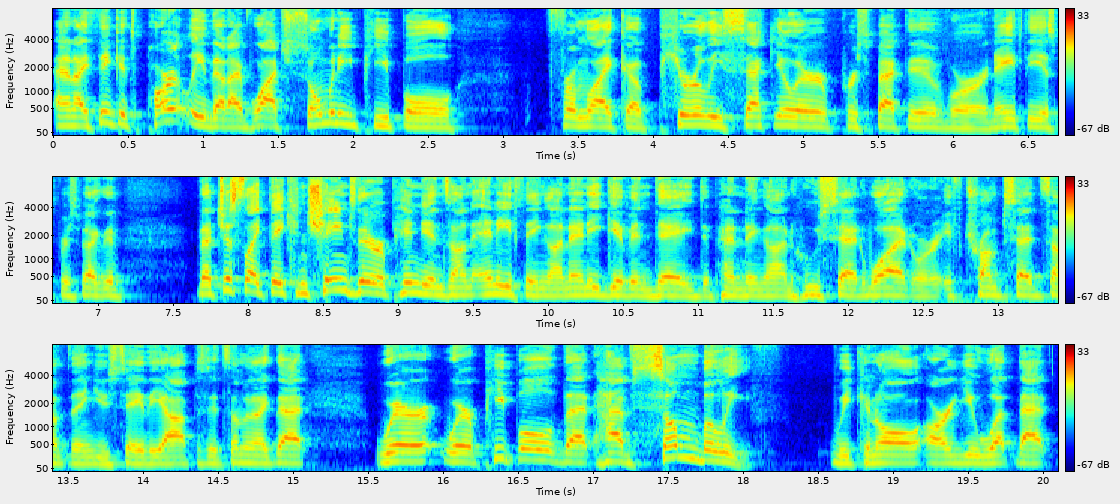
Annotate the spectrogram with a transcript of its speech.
And I think it's partly that I've watched so many people from like a purely secular perspective or an atheist perspective that just like they can change their opinions on anything on any given day depending on who said what or if Trump said something you say the opposite something like that where where people that have some belief we can all argue what that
